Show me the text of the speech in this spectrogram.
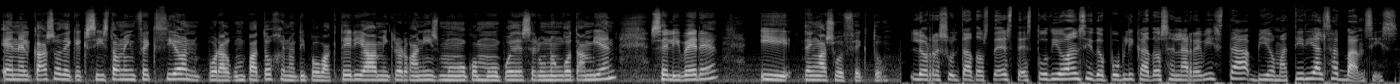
en el caso de que exista una infección por algún patógeno tipo bacteria, microorganismo, como puede ser un hongo también, se libere y tenga su efecto. Los resultados de este estudio han sido publicados en la revista Biomaterials Advances.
